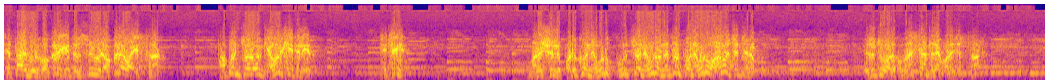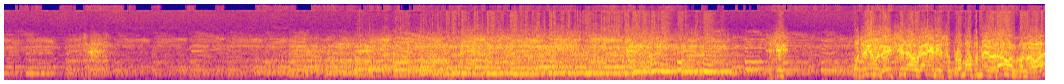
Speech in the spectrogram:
సితార్ వీడికి ఒక్కడికి తెలుసు వీడు ఒక్కడే వాయిస్తున్నాడు. ప్రపంచంలో ఎవరికీ తెలియదు. చిచి మనుషుల్ని పడుకోనివ్వడు కూర్చొనివ్వడు నిద్రపోనివ్వడు ఆలోచించినప్పుడు ఎదుటి వాళ్ళకు మనశ్శాంతి లేకుండా చేస్తున్నాడు. లేచి లేవగానే నీ సుప్రభాతం మేము వినాలనుకున్నావా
